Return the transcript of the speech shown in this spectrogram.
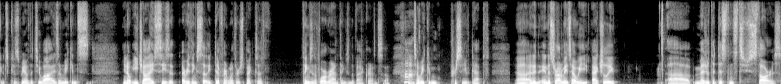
It's because we have the two eyes and we can, you know, each eye sees it everything slightly different with respect to things in the foreground, things in the background. So Hmm. that's how we can perceive depth. Uh, and in, in astronomy, it's how we actually uh, measure the distance to stars,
